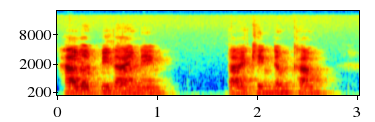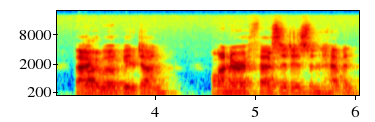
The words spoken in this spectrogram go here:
hallowed be thy name. Thy kingdom come, thy will be done, on earth as it is in heaven.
